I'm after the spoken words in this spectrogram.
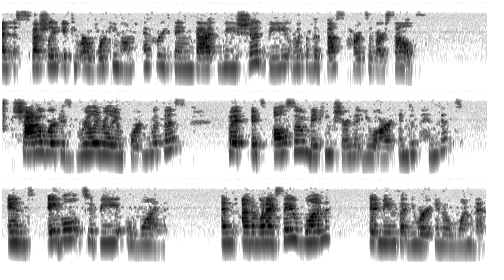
and especially if you are working on everything that we should be with the best parts of ourselves. Shadow work is really, really important with this, but it's also making sure that you are independent and able to be one. And, and when I say one, it means that you are in a oneness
